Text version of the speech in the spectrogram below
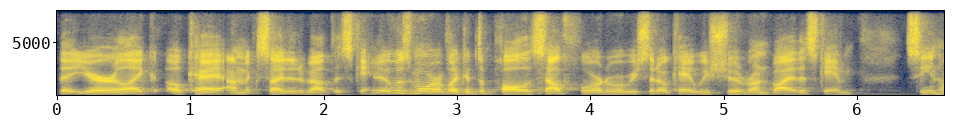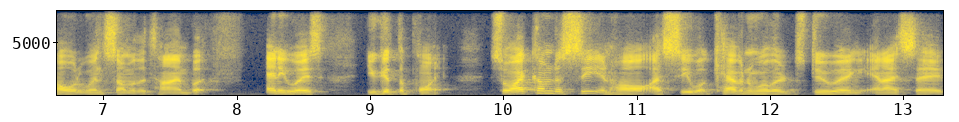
that you're like, okay, I'm excited about this game. It was more of like a DePaul in South Florida where we said, okay, we should run by this game. Seton Hall would win some of the time, but anyways, you get the point. So I come to Seton Hall, I see what Kevin Willard's doing, and I say,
